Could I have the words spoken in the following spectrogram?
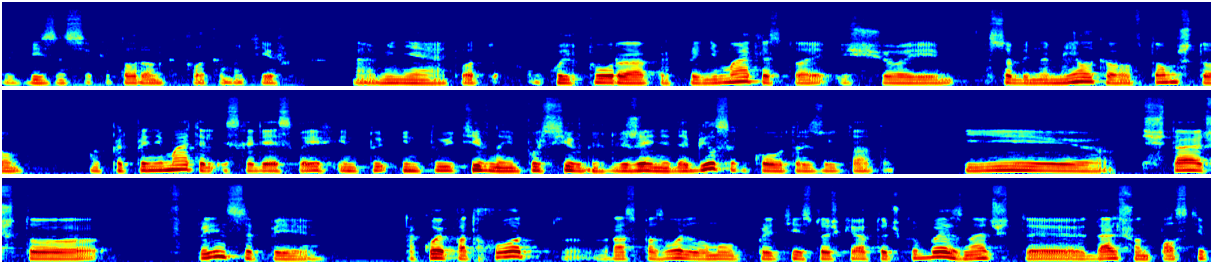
в бизнесе, которые он как локомотив а, меняет. Вот культура предпринимательства еще и особенно мелкого в том, что вот предприниматель, исходя из своих инту, интуитивно-импульсивных движений, добился какого-то результата и считает, что в принципе такой подход, раз позволил ему прийти с точки А в точку Б, значит, дальше он ползти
